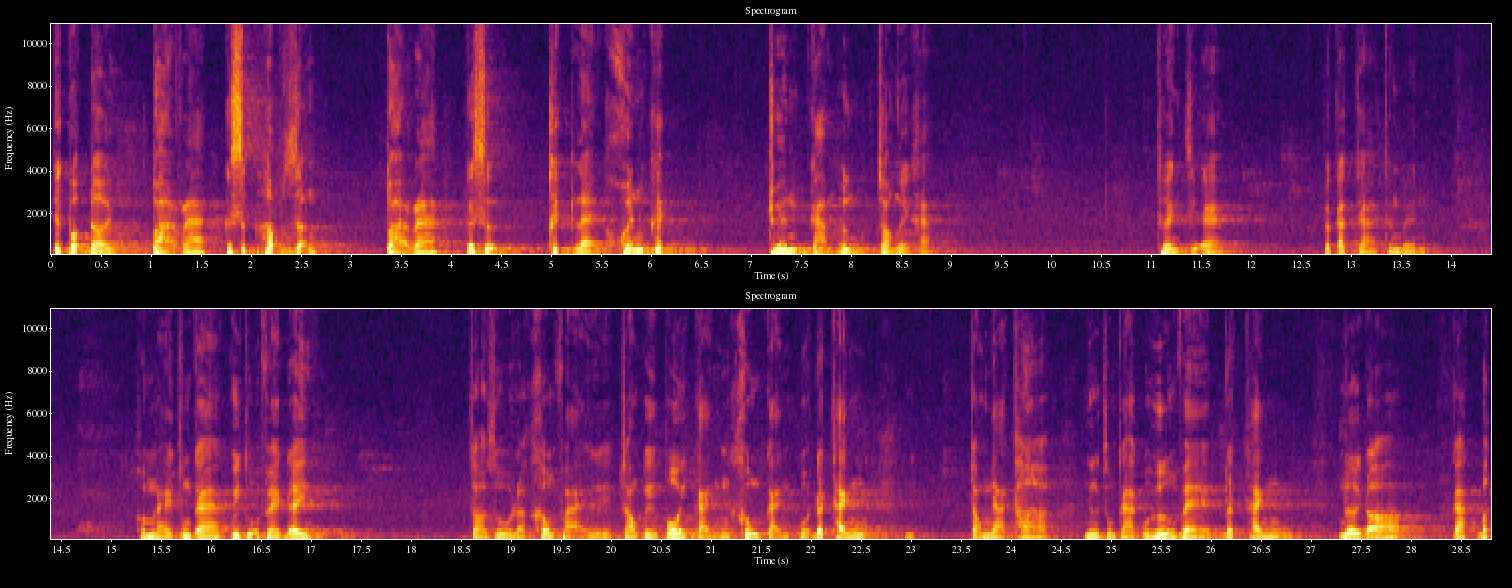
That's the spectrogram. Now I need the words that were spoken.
Cái cuộc đời tỏa ra cái sức hấp dẫn tỏa ra cái sự khích lệ khuyến khích truyền cảm hứng cho người khác. Thưa anh chị em và các cha thân mến hôm nay chúng ta quy tụ về đây, cho dù là không phải trong cái bối cảnh, khung cảnh của đất thánh trong nhà thờ, nhưng chúng ta cũng hướng về đất thánh. Nơi đó, các bậc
